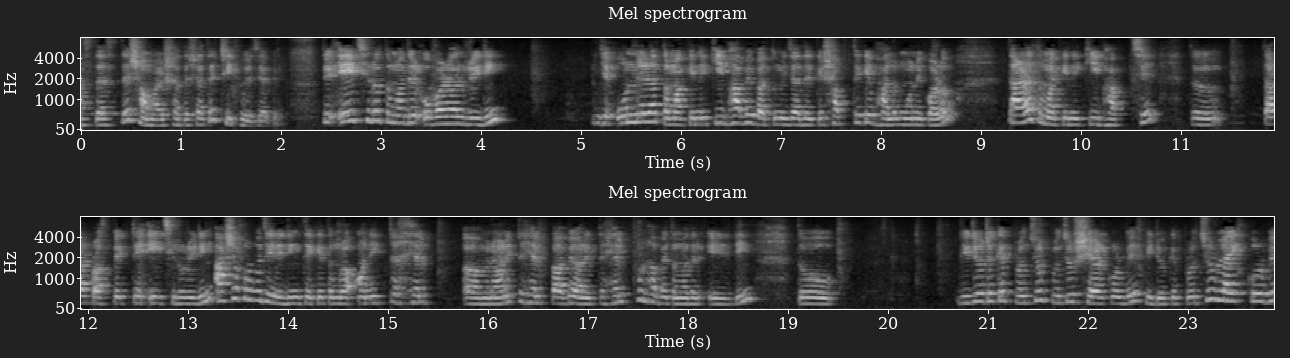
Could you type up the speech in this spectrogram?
আস্তে আস্তে সময়ের সাথে সাথে ঠিক হয়ে যাবে। তো এই ছিল তোমাদের ওভারঅল রিডিং যে অন্যেরা তোমাকে নিয়ে কীভাবে বা তুমি যাদেরকে সব থেকে ভালো মনে করো তারা তোমাকে নিয়ে কী ভাবছে? তো তার প্রসপেক্টে এই ছিল রিডিং আশা করব যে রিডিং থেকে তোমরা অনেকটা হেল্প মানে অনেকটা হেল্প পাবে, অনেকটা হেল্পফুল হবে তোমাদের এই রিডিং তো ভিডিওটাকে প্রচুর প্রচুর শেয়ার করবে, ভিডিওকে প্রচুর লাইক করবে,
